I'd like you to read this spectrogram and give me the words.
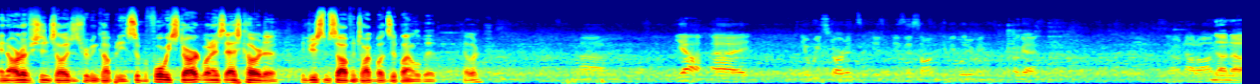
an artificial intelligence-driven company. So before we start, why don't I just ask Keller to introduce himself and talk about Zipline a little bit? Keller. Yeah, uh, yeah, we started. Is, is this on? Can people hear me? Okay. No, not on. No, no.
